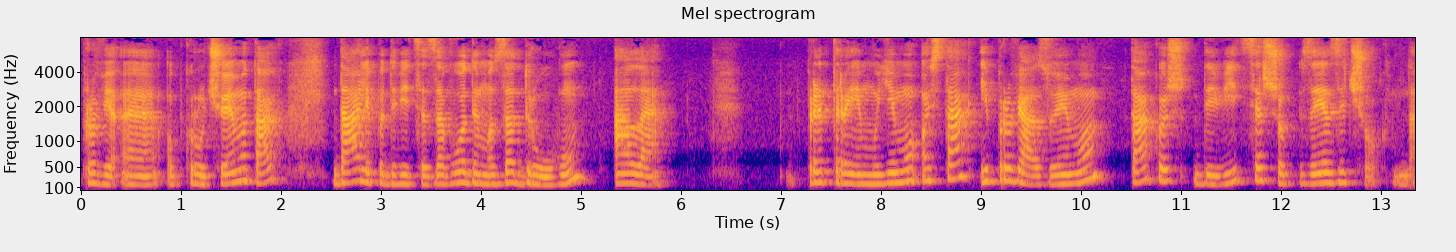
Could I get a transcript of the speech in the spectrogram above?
пров'я- е, обкручуємо, так? Далі, подивіться, заводимо за другу, але притримуємо ось так і пров'язуємо. Також дивіться, щоб за язичок. Да,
